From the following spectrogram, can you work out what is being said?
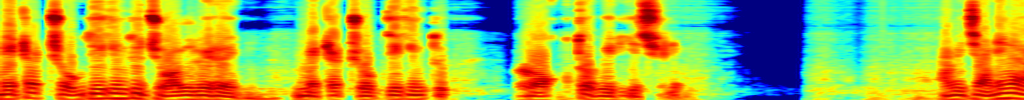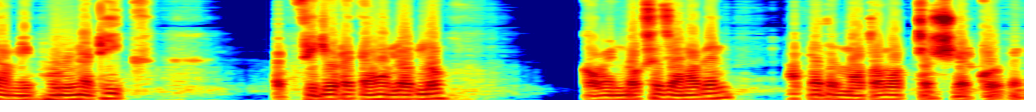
মেয়েটার চোখ দিয়ে কিন্তু জল বেরোয়নি। মেয়েটার চোখ দিয়ে কিন্তু রক্ত বেরিয়েছিল। আমি জানি না, আমি ভুল না ঠিক বাট ভিডিওটা কেমন লাগল? কমেন্ট বক্সে জানাবেন আপনাদের মতামতটা শেয়ার করবেন।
